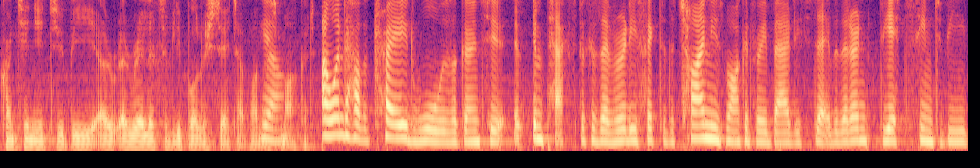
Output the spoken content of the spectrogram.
continue to be a, a relatively bullish setup on yeah. this market. I wonder how the trade wars are going to impact because they've already affected the Chinese market very badly today, but they don't yet seem to be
